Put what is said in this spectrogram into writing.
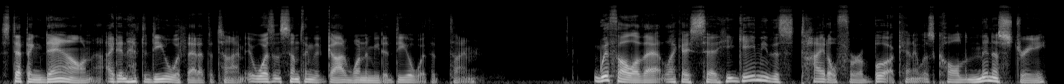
stepping down, I didn't have to deal with that at the time. It wasn't something that God wanted me to deal with at the time. With all of that, like I said, he gave me this title for a book, and it was called Ministry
